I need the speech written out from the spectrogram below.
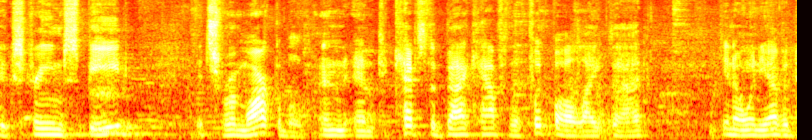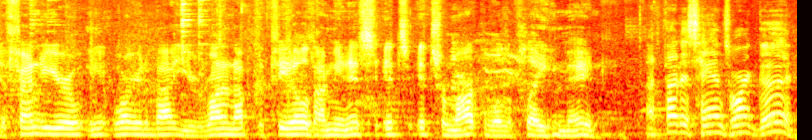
extreme speed, it's remarkable. And, and to catch the back half of the football like that, you know, when you have a defender you're worried about, you're running up the field. I mean, it's it's it's remarkable the play he made. I thought his hands weren't good.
